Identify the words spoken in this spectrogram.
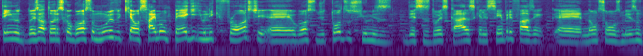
tem dois atores que eu gosto muito, que é o Simon Pegg e o Nick Frost. É, eu gosto de todos os filmes desses dois caras, que eles sempre fazem, é, não são os mesmos,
